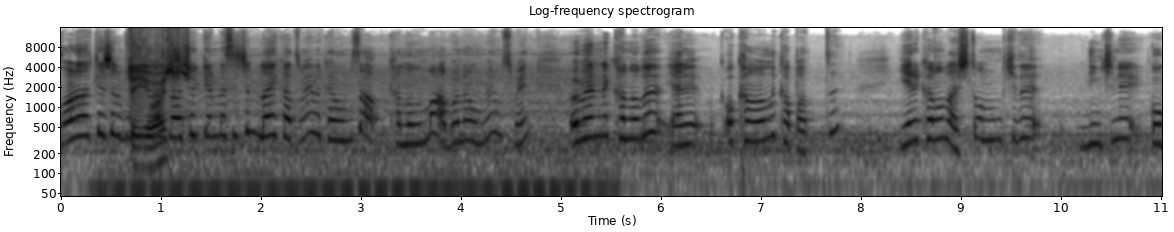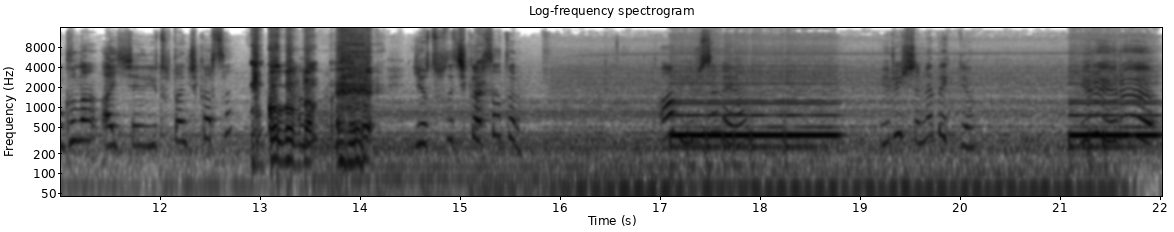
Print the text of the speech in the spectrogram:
Bu arada arkadaşlar bu De videonun daha çok gelmesi için like atmayı ve kanalımıza kanalıma abone olmayı unutmayın. Ömer'in kanalı yani o kanalı kapattı. Yeni kanal açtı. Onunki de linkini Google'dan ay şey YouTube'dan çıkarsa Google'dan. YouTube'da çıkarsa atarım. Abi yürüsene ya. Yürü işte ne bekliyorsun? Yürü yürü.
